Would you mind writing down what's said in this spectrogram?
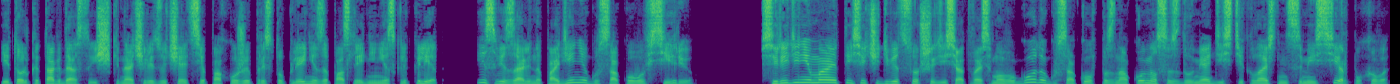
И только тогда сыщики начали изучать все похожие преступления за последние несколько лет и связали нападение Гусакова в серию. В середине мая 1968 года Гусаков познакомился с двумя десятиклассницами из Серпухова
